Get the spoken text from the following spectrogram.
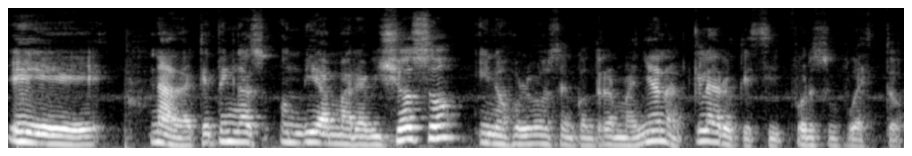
Eh, nada, que tengas un día maravilloso y nos volvemos a encontrar mañana. Claro que sí, por supuesto.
